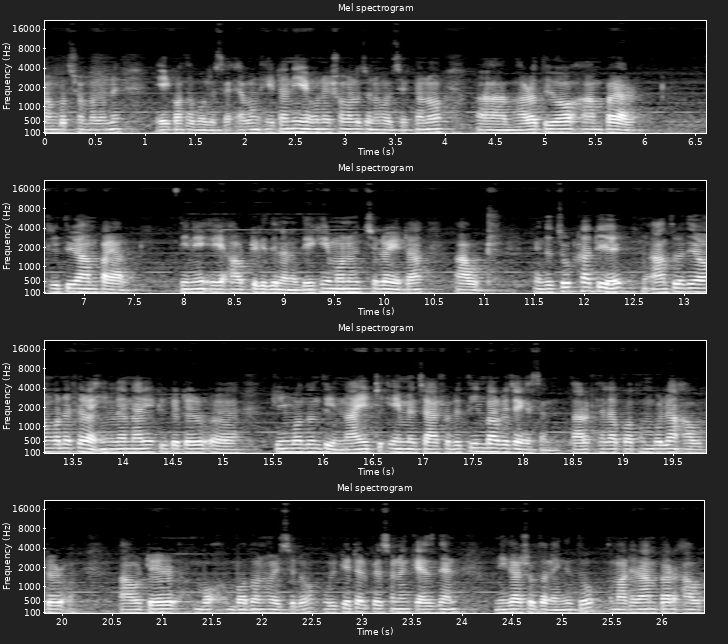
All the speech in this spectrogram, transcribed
সংবাদ সম্মেলনে এই কথা বলেছে এবং এটা নিয়ে অনেক সমালোচনা হয়েছে, কেন ভারতীয় আম্পায়ার তৃতীয় আম্পায়ার তিনি এই আউটটিকে দিলেন দেখেই মনে হচ্ছিল এটা আউট কিন্তু চোট কাটিয়ে আন্তর্জাতিক অঙ্গনে ফেরা ইংল্যান্ড নারী ক্রিকেটের কিংবদন্তি নাইট ম্যাচে আসলে তিনবার বেঁচে গেছেন। তার খেলা প্রথম বলে আউটের আউটের বদন হয়েছিল। উইকেটের পেছনে ক্যাচ দেন নিগার সুলতানে কিন্তু মাঠের আম্পায়ার আউট,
